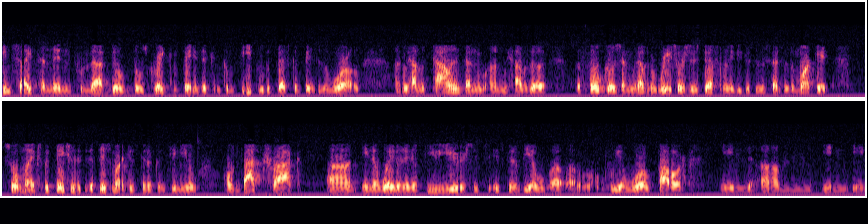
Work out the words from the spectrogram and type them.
insights and then from that build those great campaigns that can compete with the best campaigns in the world. And we have the talent and, and we have the, the focus and we have the resources definitely because of the size of the market. So my expectation is that this market is going to continue on that track uh, in a way that in a few years it's, it's going to be a, a, a, hopefully a world power in um, in in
